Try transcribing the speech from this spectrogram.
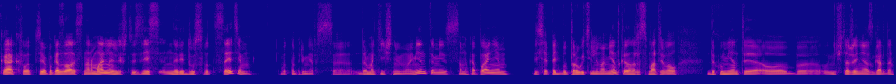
как вот тебе показалось, нормально ли, что здесь наряду с вот с этим, вот, например, с э, драматичными моментами, с самокопанием, здесь опять был трогательный момент, когда он рассматривал документы об э, уничтожении Асгарда.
